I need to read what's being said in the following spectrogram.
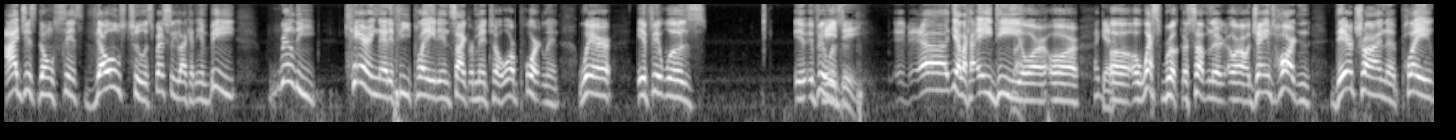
I just don't sense those two, especially like an Embiid, really caring that if he played in Sacramento or Portland, where if it was if, it was AD. uh, yeah, like an AD or or I get uh, a Westbrook or something, or, or James Harden. They're trying to play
